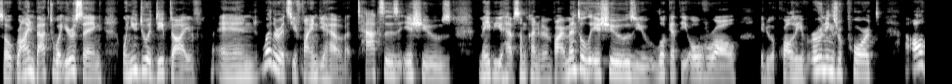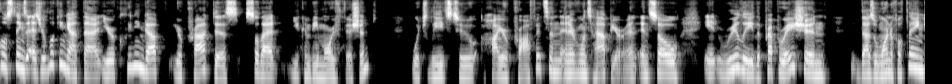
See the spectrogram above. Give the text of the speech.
So, Ryan, back to what you're saying, when you do a deep dive, and whether it's you find you have taxes issues, maybe you have some kind of environmental issues, you look at the overall, you do a quality of earnings report, all those things, as you're looking at that, you're cleaning up your practice so that you can be more efficient, which leads to higher profits and, and everyone's happier. And, and so, it really, the preparation, does a wonderful thing.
